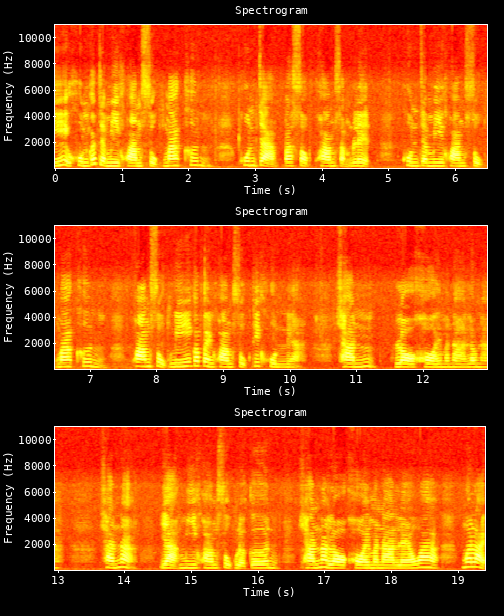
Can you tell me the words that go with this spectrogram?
นี้คุณก็จะมีความสุขมากขึ้น คุณจะประสบความสำเร็จ คุณจะมีความสุขมากขึ้น ความสุขนี้ก็เป็นความสุขที่คุณเนี่ย ฉันรอคอยมานานแล้วนะ ฉันน่ะอยากมีความสุขเหลือเกิน ฉันน่ะรอคอยมานานแล้วว่า เมื่อไหร่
